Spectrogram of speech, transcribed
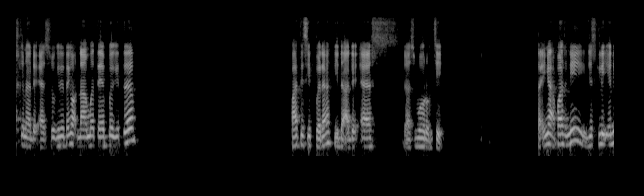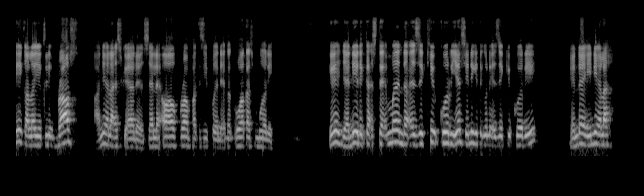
S, kena ada S. So kita tengok nama table kita. Participant ah, tidak ada S dan semua huruf kecil. Tak ingat apa ni, just klik ini. Kalau you klik browse, Ha, ni adalah SQL dia. Select all from participant. Dia akan keluarkan semua ni. Okay, jadi dekat statement the execute query. Ya, sini kita guna execute query. And then ini adalah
